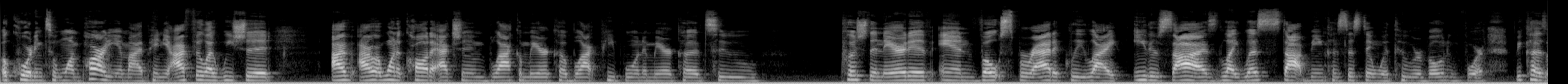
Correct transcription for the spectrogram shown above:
according to one party in my opinion. I feel like we should I I want to call to action black America, black people in America to push the narrative and vote sporadically like either sides like let's stop being consistent with who we're voting for. Because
